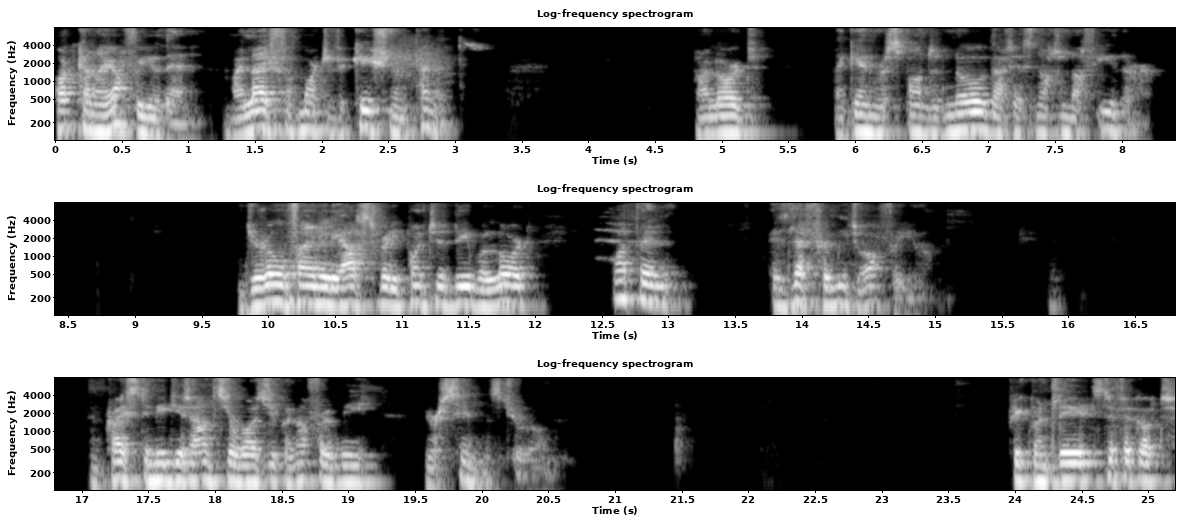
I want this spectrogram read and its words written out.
What can I offer you then? My life of mortification and penance. Our Lord again responded, No, that is not enough either. Jerome finally asked very pointedly, Well, Lord, what then is left for me to offer you? And Christ's immediate answer was, You can offer me your sins, Jerome. Frequently, it's difficult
